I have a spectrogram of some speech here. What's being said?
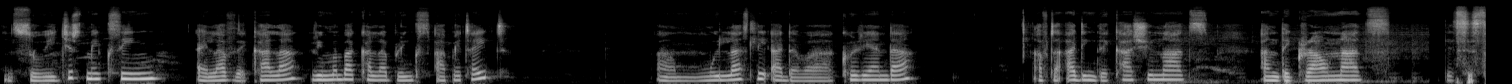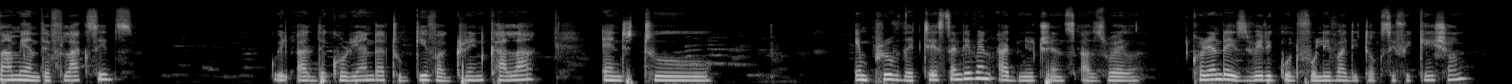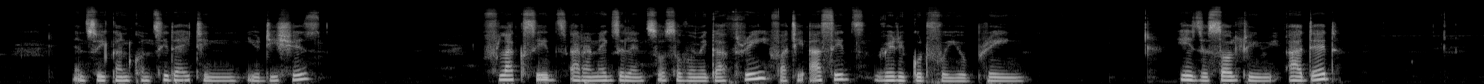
And so we're just mixing. I love the color. Remember, color brings appetite. Um, we lastly add our coriander after adding the cashew nuts and the ground nuts, the sesame and the flax seeds. We'll add the coriander to give a green color and to improve the taste and even add nutrients as well. Coriander is very good for liver detoxification, and so you can consider it in your dishes. Flax seeds are an excellent source of omega 3 fatty acids, very good for your brain. Here's the salt we added.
